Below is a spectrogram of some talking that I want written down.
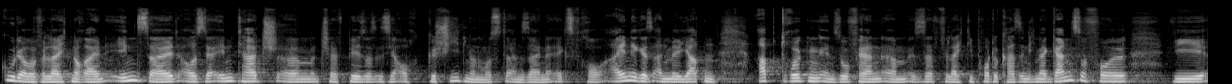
Gut, aber vielleicht noch ein Insight aus der InTouch. Ähm, Jeff Bezos ist ja auch geschieden und musste an seine Ex-Frau einiges an Milliarden abdrücken. Insofern ähm, ist vielleicht die Portokasse nicht mehr ganz so voll, wie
